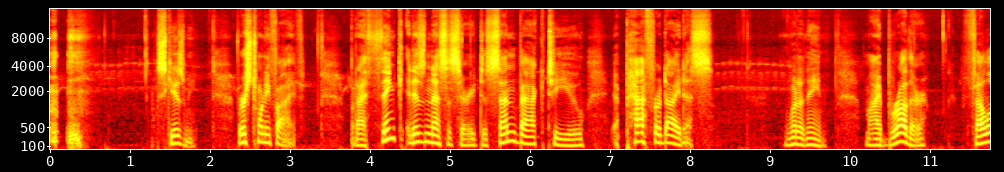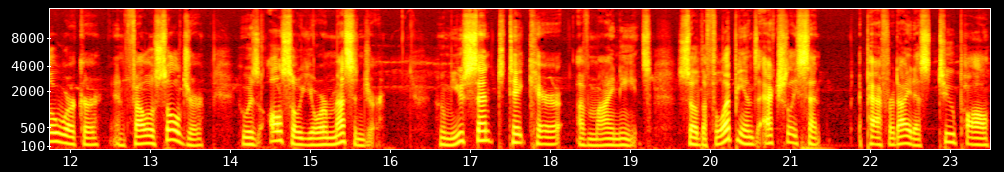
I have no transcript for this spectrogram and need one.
Excuse me. Verse 25. But I think it is necessary to send back to you Epaphroditus. What a name. My brother, fellow worker, and fellow soldier, who is also your messenger, whom you sent to take care of my needs. So the Philippians actually sent Epaphroditus to Paul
